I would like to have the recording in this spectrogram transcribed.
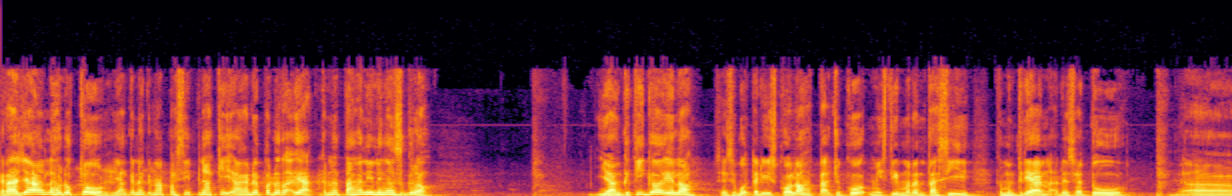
Kerajaanlah doktor yang kena kenal pasti penyakit yang ada pada rakyat. Kena tangani dengan segera. Yang ketiga ialah, saya sebut tadi sekolah tak cukup, mesti merentasi kementerian. Ada satu, uh,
